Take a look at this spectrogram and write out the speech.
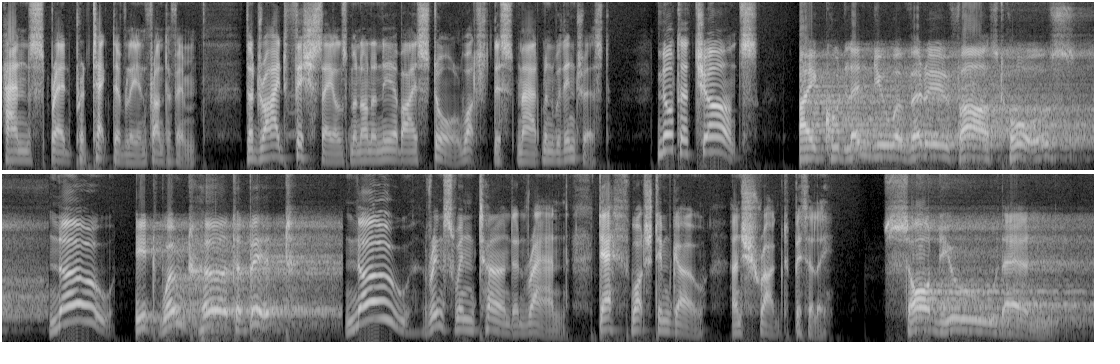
hands spread protectively in front of him. The dried fish salesman on a nearby stall watched this madman with interest. Not a chance, I could lend you a very fast horse. No! It won't hurt a bit. No! Rincewind turned and ran. Death watched him go and shrugged bitterly. Sod you, then.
